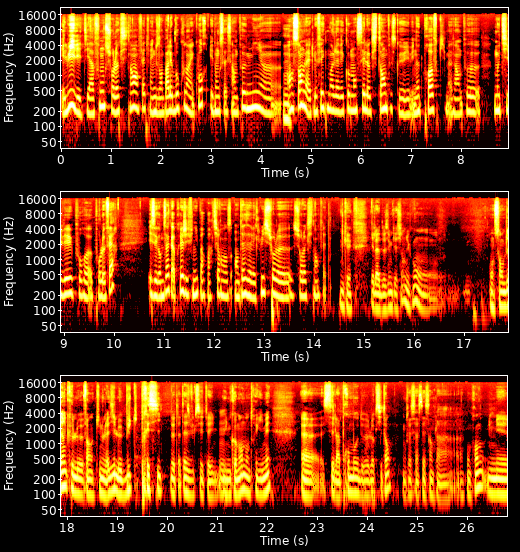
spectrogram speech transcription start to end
Et lui, il était à fond sur l'occitan, en fait. Enfin, il nous en parlait beaucoup dans les cours. Et donc, ça s'est un peu mis euh, Mm. ensemble avec le fait que moi, j'avais commencé l'occitan parce qu'il y avait une autre prof qui m'avait un peu motivée pour, pour le faire. Et c'est comme ça qu'après, j'ai fini par partir en, en thèse avec lui sur le sur l'occitan, en fait. Ok. Et la deuxième question, du coup, on, on sent bien que le, enfin, tu nous l'as dit, le but précis de ta thèse, vu que c'était une, Mm. une commande entre guillemets, euh, c'est la promo de l'occitan. Donc ça, c'est assez simple à, à comprendre. Mais,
